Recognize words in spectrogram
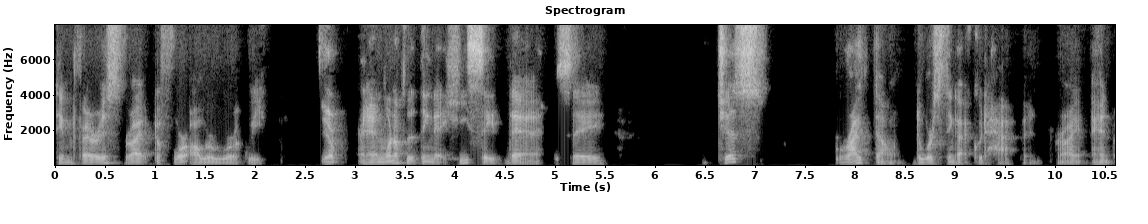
tim ferriss right the four hour work week yep and one of the things that he said there say just write down the worst thing that could happen, right? And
